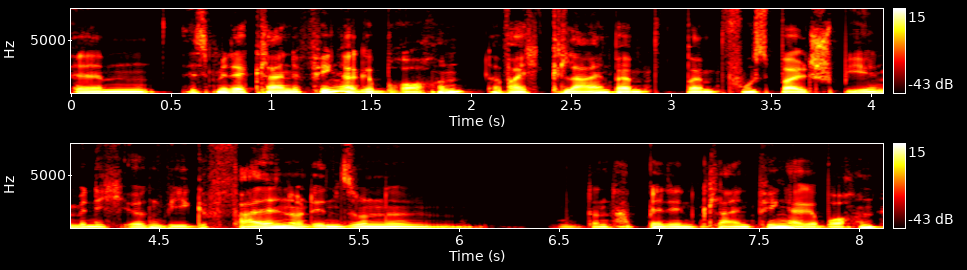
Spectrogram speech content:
ähm, ist mir der kleine Finger gebrochen. Da war ich klein beim, beim Fußballspielen, bin ich irgendwie gefallen und in so eine, und dann hat mir den kleinen Finger gebrochen.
